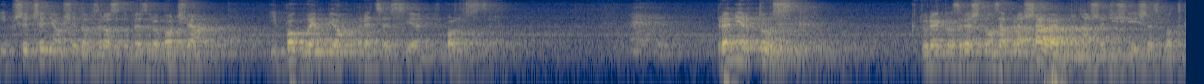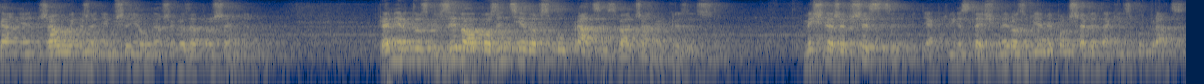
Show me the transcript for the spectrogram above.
i przyczynią się do wzrostu bezrobocia i pogłębią recesję w Polsce. Premier Tusk, którego zresztą zapraszałem na nasze dzisiejsze spotkanie, żałuje, że nie przyjął naszego zaproszenia. Premier Tusk wzywa opozycję do współpracy w zwalczaniu kryzysu. Myślę, że wszyscy, jak tu jesteśmy, rozumiemy potrzebę takiej współpracy.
